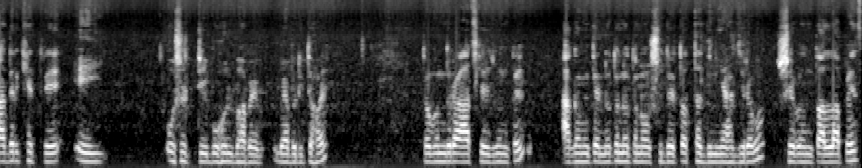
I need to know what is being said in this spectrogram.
তাদের ক্ষেত্রে এই ওষুধটি বহুলভাবে ব্যবহৃত হয়। তো বন্ধুরা, আজকে এই পর্যন্তই। আগামীতে নতুন নতুন ওষুধের তথ্যাদি নিয়ে হাজির হব। সে পর্যন্ত আল্লাহ হাফেজ।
